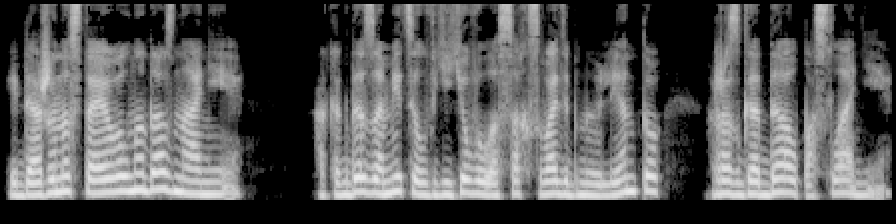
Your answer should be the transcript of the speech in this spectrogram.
и даже настаивал на дознании. А когда заметил в ее волосах свадебную ленту, разгадал послание.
